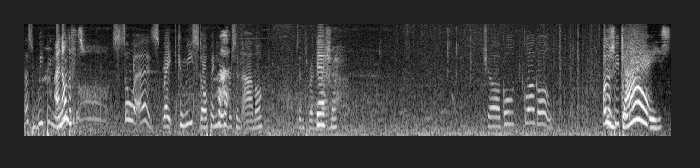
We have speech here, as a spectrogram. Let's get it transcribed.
That's Weeping I know Woods. this is. So it is. Right, can we stop in here for some ammo? Since we're in the Yeah, sure. Chuggle, gluggle. Oh, there's people- guys.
